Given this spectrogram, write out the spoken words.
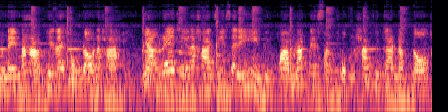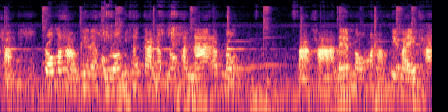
อยู่ในมหาวิทยาลัยของเรานะคะ อย่างแรกเลยนะคะ ที่จะได้เห็นถึงความรักในสังคมนะคะคือการรับน้องค่ะ เพราะมหาวิทยาลัยของเรามีทั้งการรับน้องคณะรับน้องสาขาและน้องมหาวิทยาลัยค่ะ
